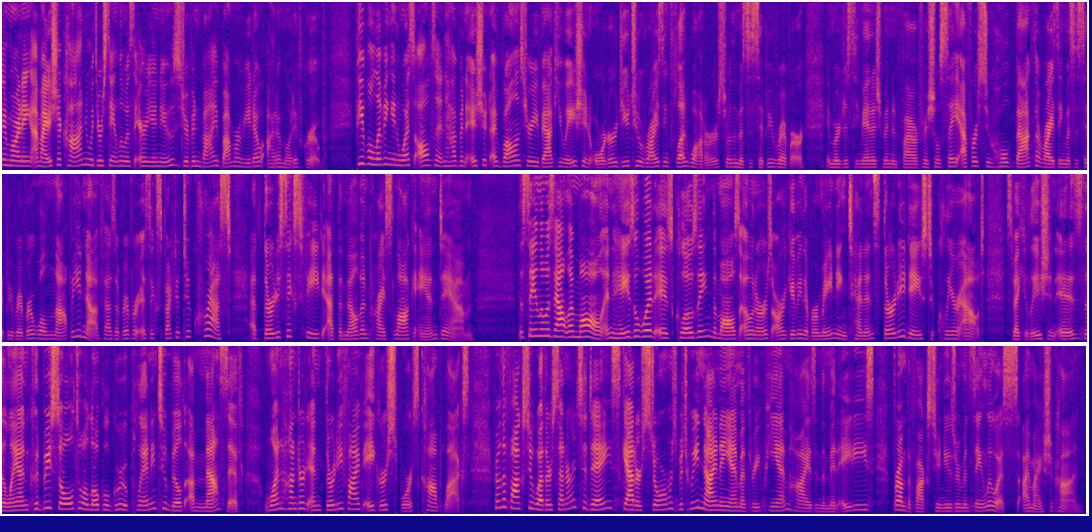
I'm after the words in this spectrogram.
Good morning. I'm Aisha Khan with your St. Louis area news driven by Bommarito Automotive Group. People living in West Alton have been issued a voluntary evacuation order due to rising floodwaters from the Mississippi River. Emergency management and fire officials say efforts to hold back the rising Mississippi River will not be enough as the river is expected to crest at 36 feet at the Melvin Price Lock and Dam. The St. Louis Outlet Mall in Hazelwood is closing. The mall's owners are giving the remaining tenants 30 days to clear out. Speculation is the land could be sold to a local group planning to build a massive 135 acre sports complex. From the Fox 2 Weather Center today, scattered storms between 9 a.m. and 3 p.m., highs in the mid 80s. From the Fox 2 Newsroom in St. Louis, I'm Aisha Khan.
